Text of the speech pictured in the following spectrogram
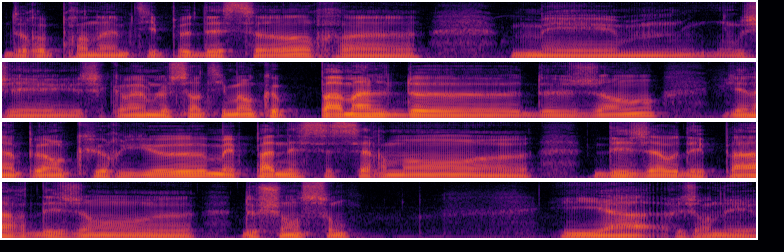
de, reprendre un petit peu d'essor, euh, mais hum, j'ai quand même le sentiment que pas mal de, de, gens viennent un peu en curieux, mais pas nécessairement déjà au départ des gens de chansons. Il y a, j'en ai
